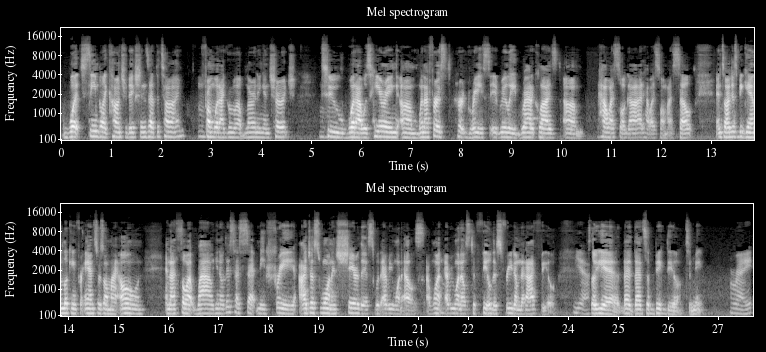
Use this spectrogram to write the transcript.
what seemed like contradictions at the time from what I grew up learning in church Mhm. to what I was hearing. Um, when I first heard Grace, it really radicalized um, how I saw God, how I saw myself. And so I just began looking for answers on my own. And I thought, wow, you know, this has set me free. I just want to share this with everyone else. I want Mhm. everyone else to feel this freedom that I feel. Yeah. So yeah, that that's a big deal to me. Right.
